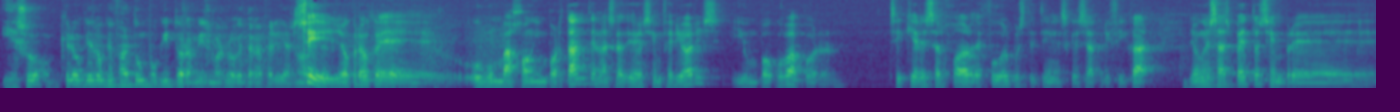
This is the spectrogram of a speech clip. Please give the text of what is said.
Y eso creo que es lo que falta un poquito ahora mismo, es lo que te referías, ¿no? Sí, yo creo que hubo un bajón importante en las categorías inferiores y un poco va por... Si quieres ser jugador de fútbol, pues te tienes que sacrificar. Yo en ese aspecto siempre,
